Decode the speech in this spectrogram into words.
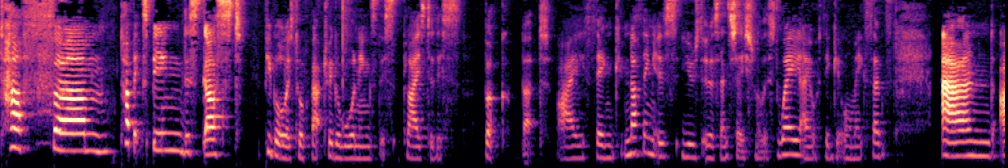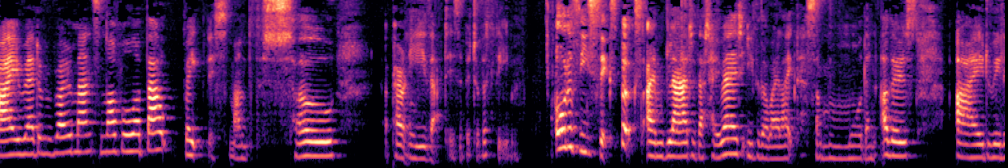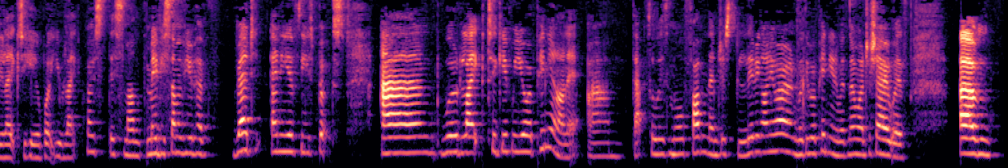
tough um, topics being discussed. People always talk about trigger warnings. This applies to this book, but I think nothing is used in a sensationalist way. I think it all makes sense. And I read a romance novel about rape this month, so apparently that is a bit of a theme all of these six books I'm glad that I read, even though I liked some more than others. I'd really like to hear what you liked most this month. Maybe some of you have read any of these books and would like to give me your opinion on it. Um, that's always more fun than just living on your own with your opinion with no one to share it with. Um,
